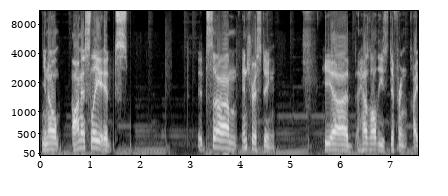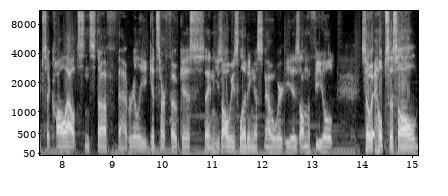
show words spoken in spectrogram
You know, honestly, it's it's um interesting. He uh, has all these different types of call outs and stuff that really gets our focus, and he's always letting us know where he is on the field. So it helps us all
